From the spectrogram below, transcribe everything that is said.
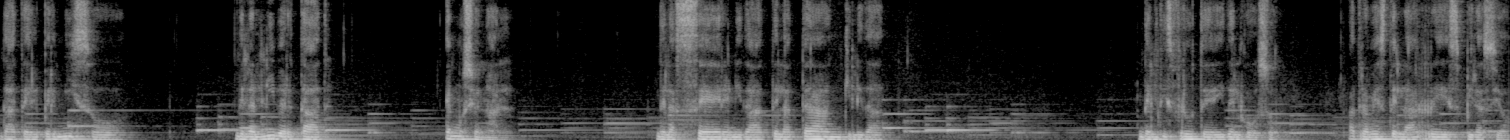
Date el permiso de la libertad emocional, de la serenidad, de la tranquilidad, del disfrute y del gozo a través de la respiración.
